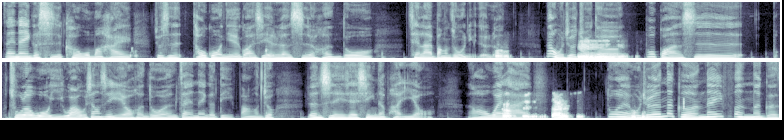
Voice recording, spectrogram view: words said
在那个时刻，我们还就是透过你的关系也认识很多前来帮助你的人。那我就觉得，不管是。除了我以外，我相信也有很多人在那个地方就认识一些新的朋友，然后未来当然是对，我觉得那个那一份那个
